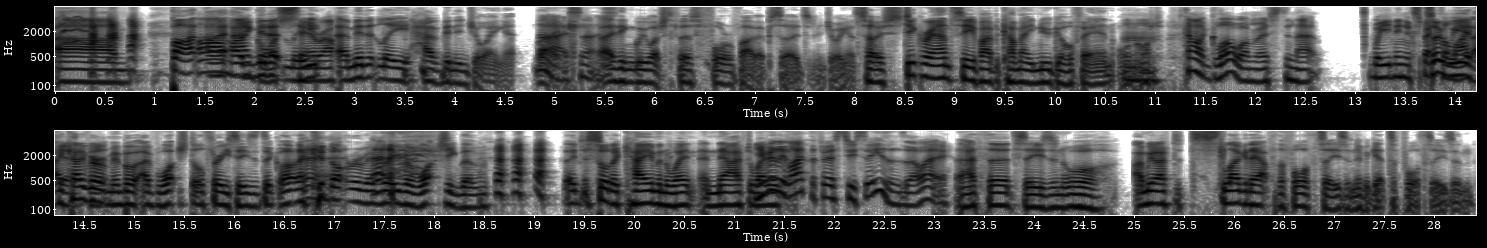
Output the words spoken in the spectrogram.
Um, but Oh I my gosh, admittedly, Sarah. admittedly have been enjoying it. Nice, nice. I think we watched the first four or five episodes and enjoying it. So stick around, to see if I become a new girl fan or Mm. not. It's kind of like Glow almost in that you didn't expect so weird. like I can't even but- remember. I've watched all three seasons of Glow, and I could not remember even watching them. They just sort of came and went, and now I have to wait. You really a- liked the first two seasons, though, eh? that third season. Oh, I'm gonna have to slug it out for the fourth season if it gets a fourth season.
